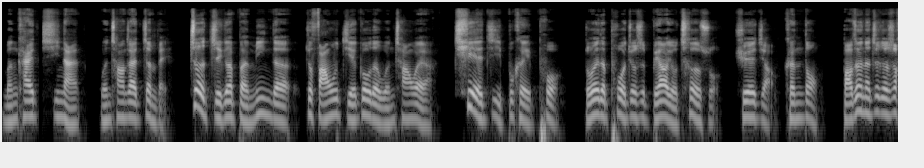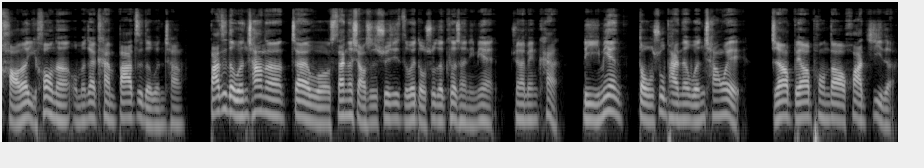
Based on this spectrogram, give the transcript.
门开西南，文昌在正北。这几个本命的。就房屋结构的文昌位啊，切记不可以破。所谓的破，就是不要有厕所、缺角、坑洞，保证呢这个是好了以后呢，我们再看八字的文昌。八字的文昌呢，在我三个小时学习紫微斗数的课程里面去那边看，里面斗数盘的文昌位，只要不要碰到画忌的，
